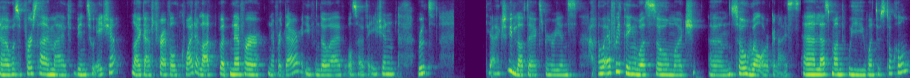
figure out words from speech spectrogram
Uh, it was the first time I've been to Asia. Like I've traveled quite a lot, but never never there, even though I also have Asian roots. Yeah, I actually loved the experience. How everything was so much, um, so well organized. And last month we went to Stockholm,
